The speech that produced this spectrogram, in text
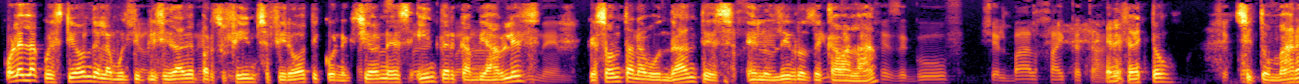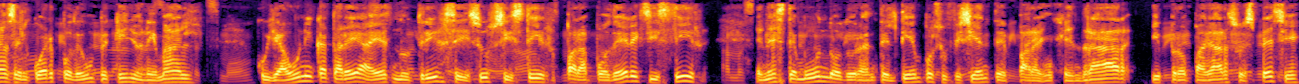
¿cuál es la cuestión de la multiplicidad de Parsufim, Sefirot y conexiones intercambiables que son tan abundantes en los libros de Kabbalah? En efecto, si tomaras el cuerpo de un pequeño animal cuya única tarea es nutrirse y subsistir para poder existir en este mundo durante el tiempo suficiente para engendrar y propagar su especie,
